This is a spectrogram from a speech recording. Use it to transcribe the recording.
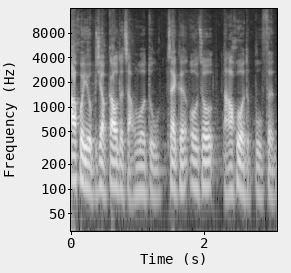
它会有比较高的掌握度，在跟欧洲拿货的部分。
